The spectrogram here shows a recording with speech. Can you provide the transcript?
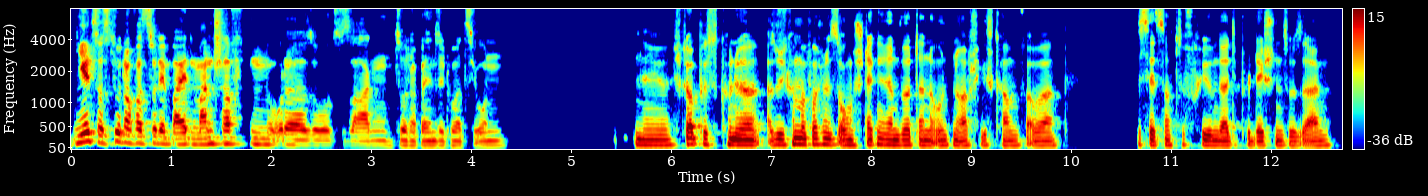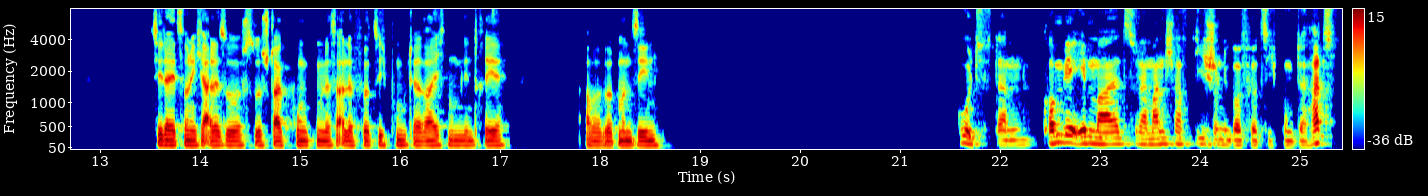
Nils, hast du noch was zu den beiden Mannschaften oder so zu sagen zur Tabellensituation? Nee, ich glaube, es könnte, also ich kann mir vorstellen, dass es auch ein Steckenrennen wird, dann da unten Abstiegskampf, aber ist jetzt noch zu früh, um da die Prediction zu sagen. Ich sehe da jetzt noch nicht alle so, so stark punkten, dass alle 40 Punkte erreichen um den Dreh. aber wird man sehen. Gut, dann kommen wir eben mal zu einer Mannschaft, die schon über 40 Punkte hat.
